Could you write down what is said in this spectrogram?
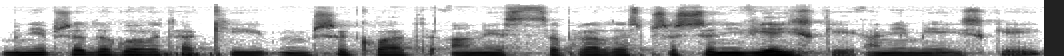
Mnie przyszedł do głowy taki m, przykład, on jest co prawda z przestrzeni wiejskiej, a nie miejskiej,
